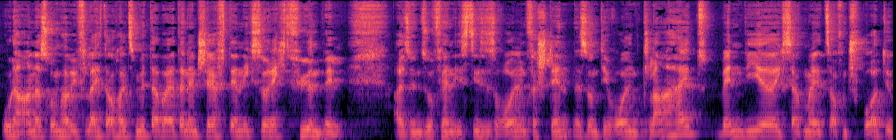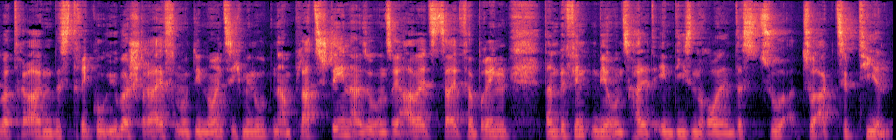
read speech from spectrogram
Oder andersrum habe ich vielleicht auch als Mitarbeiter einen Chef, der nicht so recht führen will. Also insofern ist dieses Rollenverständnis und die Rollenklarheit, wenn wir, ich sage mal jetzt auf den Sport übertragen, das Trikot überstreifen und die 90 Minuten am Platz stehen, also unsere Arbeitszeit verbringen, dann befinden wir uns halt in diesen Rollen, das zu, zu akzeptieren.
